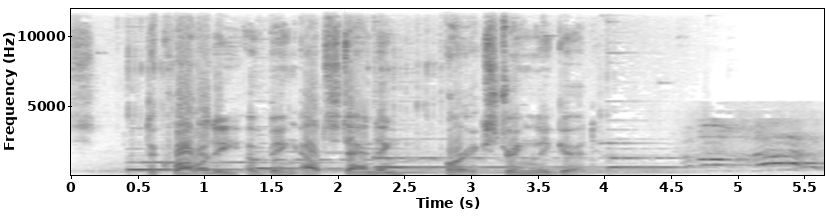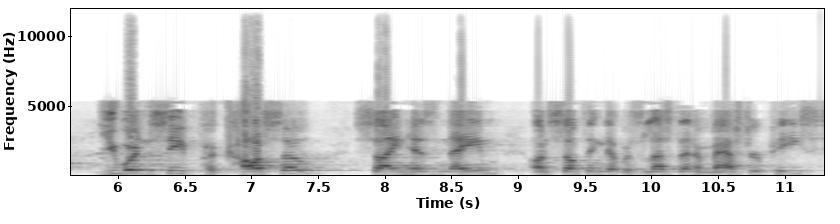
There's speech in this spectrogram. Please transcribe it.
the quality of being outstanding or extremely good. You wouldn't see Picasso sign his name on something that was less than a masterpiece,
